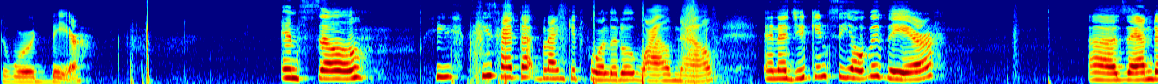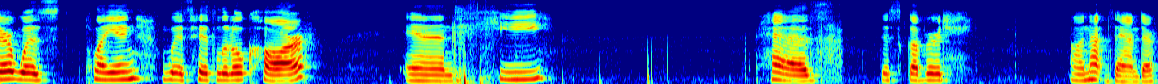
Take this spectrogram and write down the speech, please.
the word bear. And so he, he's had that blanket for a little while now. And as you can see over there, uh, Xander was playing with his little car. And he has discovered uh, not Xander.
